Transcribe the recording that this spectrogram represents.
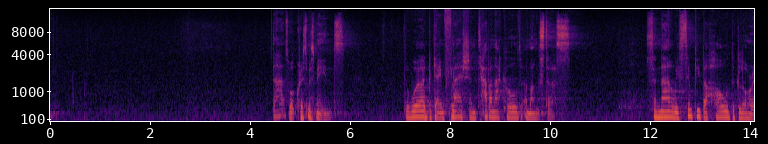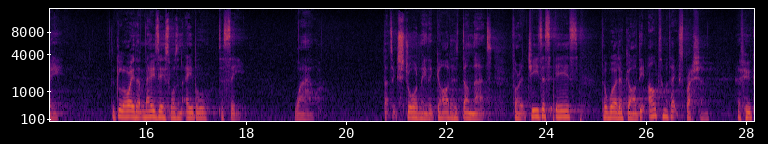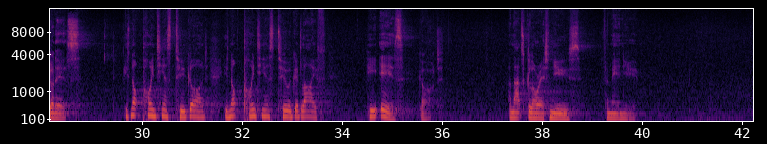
That's what Christmas means. The Word became flesh and tabernacled amongst us. So now we simply behold the glory, the glory that Moses wasn't able to see. Wow. That's extraordinary that God has done that for it. Jesus is the Word of God, the ultimate expression of who God is. He's not pointing us to God, He's not pointing us to a good life. He is God. And that's glorious news for me and you.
